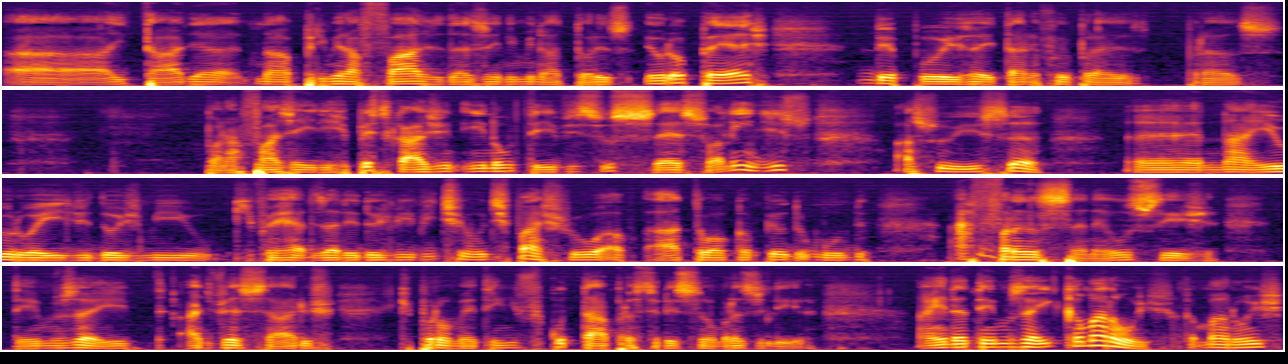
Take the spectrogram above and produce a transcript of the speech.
a Itália na primeira fase das eliminatórias europeias. Depois a Itália foi para para a fase de repescagem e não teve sucesso. Além disso, a Suíça é, na Euro aí de 2000, que foi realizada em 2021, despachou a, a atual campeão do mundo, a França, né? Ou seja, temos aí adversários que prometem dificultar para a seleção brasileira. Ainda temos aí Camarões. Camarões,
